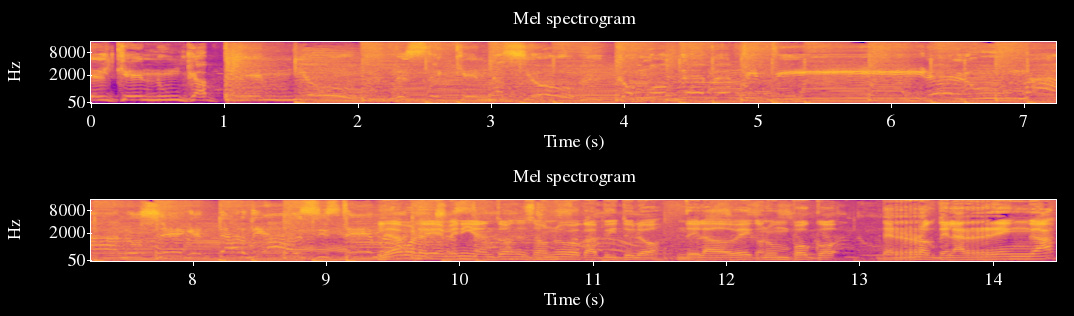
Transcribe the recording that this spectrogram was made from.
el que nunca aprendió desde que nació cómo debe vivir el humano. Llegué tarde al sistema. Le damos la bienvenida entonces a un nuevo capítulo de lado B con un poco de rock de la renga.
